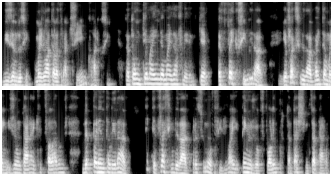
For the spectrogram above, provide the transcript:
dizendo assim, mas não há teletrabalho? Sim, claro que sim. Portanto, é um tema ainda mais à frente, que é a flexibilidade. E a flexibilidade vai também juntar aquilo que falávamos da parentalidade. Tem que ter flexibilidade para se o meu filho vai, tem um jogo de futebol importante às 5 da tarde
